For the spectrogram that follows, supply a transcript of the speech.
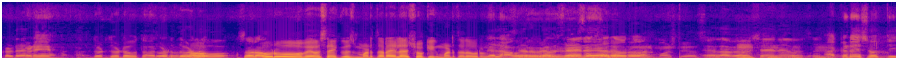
ಕಡೆ ದೊಡ್ಡ ದೊಡ್ಡವು ತಗೋತಾರೆ ದೊಡ್ಡವು. ಸರ್ ಅವರು ವ್ಯವಸಾಯಕ್ಕೆ ಯೂಸ್ ಮಾಡ್ತಾರಾ ಇಲ್ಲ ಶೋಕಿಗೆ ಮಾಡ್ತಾರ ಅವರು? ಇಲ್ಲ, ಅವರು ವ್ಯವಸಾಯನೇ ಸರ್ ಅವರು. ಆಲ್ಮೋಸ್ಟ್ ಎಲ್ಲ ವ್ಯವಸಾಯನೇ ಆ ಕಡೆ ಶೋಕಿ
